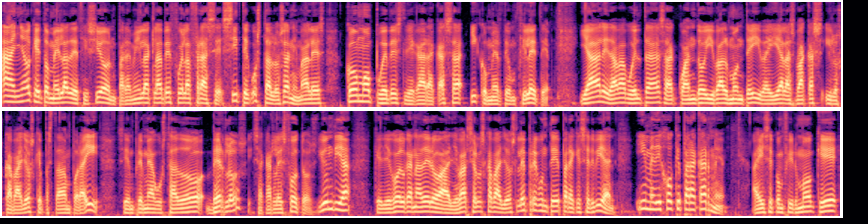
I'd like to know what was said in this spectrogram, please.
año que tomé la decisión. Para mí la clave fue la frase, si te gustan los animales, ¿cómo puedes llegar a casa y comerte un filete? Ya le daba vueltas a cuando iba al monte y veía las vacas y los caballos que estaban por ahí. Siempre me ha gustado verlos y sacarles fotos. Y un día que llegó el ganadero a llevarse a los caballos, le pregunté para qué servían y me dijo que para carne. Ahí se confirmó que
